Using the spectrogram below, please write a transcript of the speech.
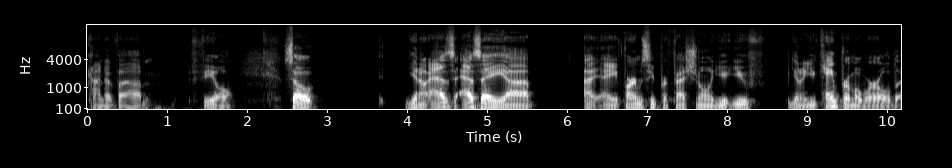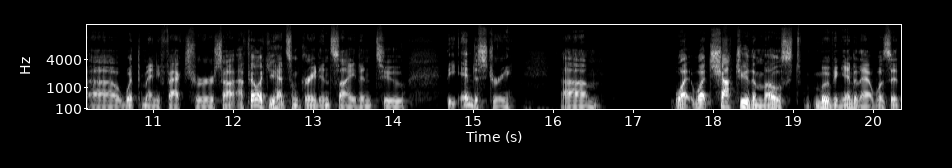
kind of um, feel. So, you know, as as a uh, a, a pharmacy professional, you you've you know you came from a world uh, with the manufacturer, so I feel like you had some great insight into the industry. Um, what what shocked you the most moving into that? Was it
